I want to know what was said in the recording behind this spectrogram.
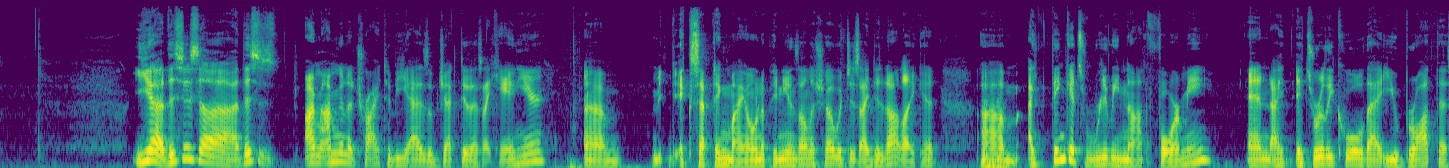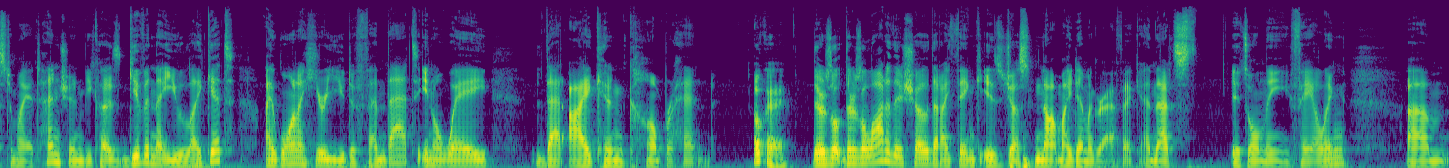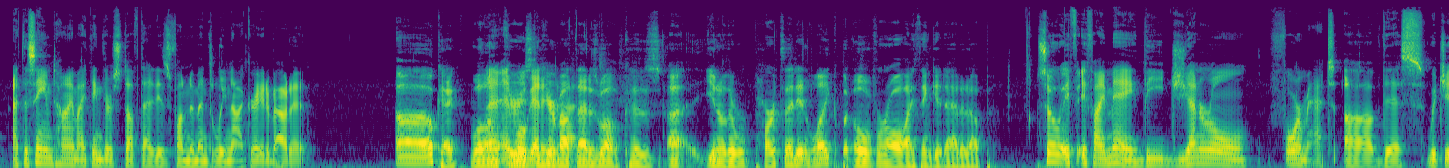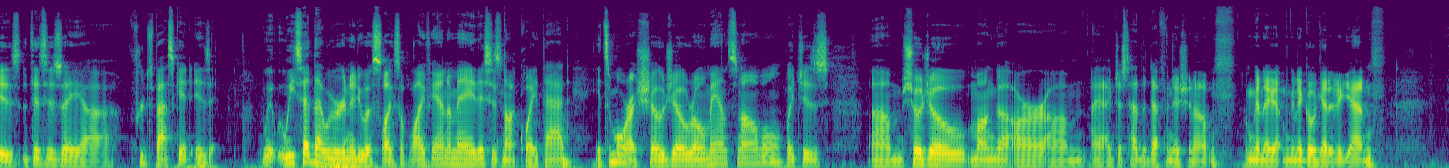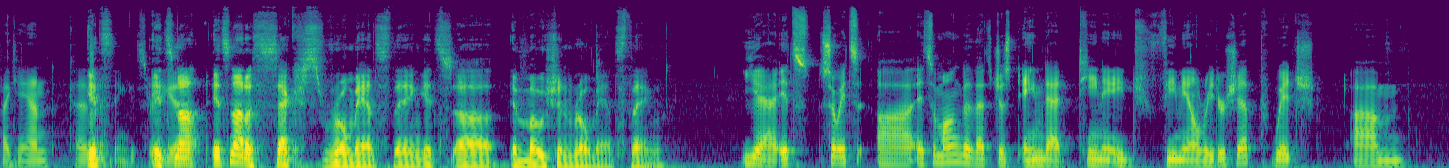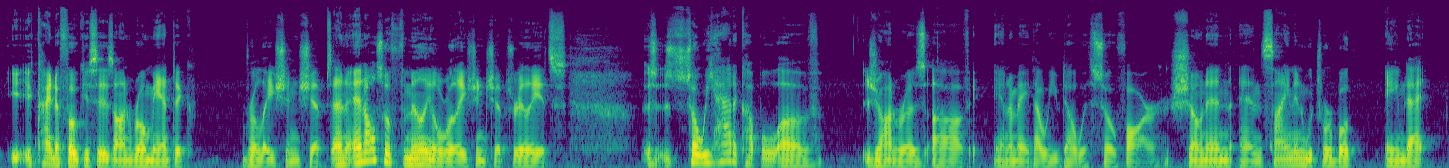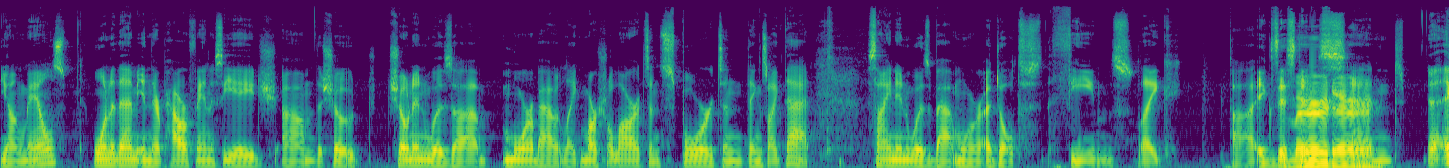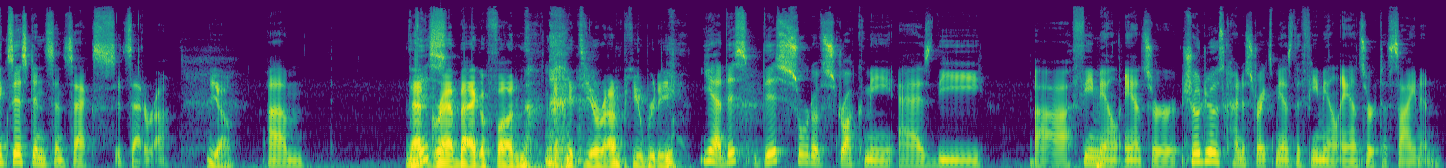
Yeah, this is uh this is I'm I'm gonna try to be as objective as I can here. Um accepting my own opinions on the show, which is I did not like it. Um I think it's really not for me. And I, it's really cool that you brought this to my attention because given that you like it, I want to hear you defend that in a way that I can comprehend. Okay. There's a, there's a lot of this show that I think is just not my demographic, and that's its only failing. Um, at the same time, I think there's stuff that is fundamentally not great about it. Uh, okay. Well, I'm And- and curious we'll to hear about that. that, as well, because, uh, you know, there were parts I didn't like, but overall I think it added up. So, if, if I may, the general format of this, which is this is a uh, fruits basket, is we, we said that we were going to do a slice of life anime. This is not quite that. It's more a shojo romance novel, which is um, shojo manga are. Um, I, I just had the definition up. I'm gonna I'm gonna go get it again if I can because I think it's really it's good. not it's not a sex romance thing it's a emotion romance thing Yeah, it's so it's uh it's a manga that's just aimed at teenage female readership, which um it, it kind of focuses on romantic relationships and and also familial relationships. Really, it's so we had a couple of genres of anime that we've dealt with so far shonen and seinen which were both aimed at young males one of them in their power fantasy age um, the show shonen was uh, more about like martial arts and sports and things like that seinen was about more adult themes like uh, existence Murder. and existence and sex, etc. Yeah. Um, That This- grab bag of fun that hits you around puberty. Yeah, this this sort of struck me as the uh, female answer. Shoujo's kind of strikes me as the female answer to seinen,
